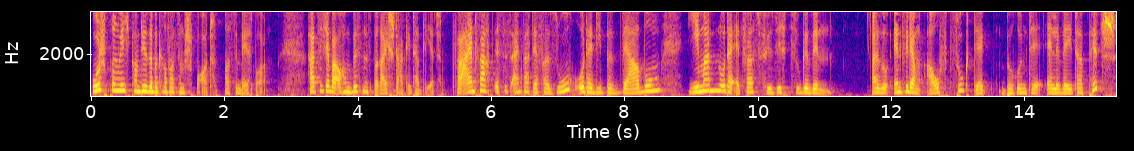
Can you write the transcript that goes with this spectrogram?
Ursprünglich kommt dieser Begriff aus dem Sport, aus dem Baseball, hat sich aber auch im Businessbereich stark etabliert. Vereinfacht ist es einfach der Versuch oder die Bewerbung, jemanden oder etwas für sich zu gewinnen. Also entweder im Aufzug, der berühmte Elevator Pitch,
